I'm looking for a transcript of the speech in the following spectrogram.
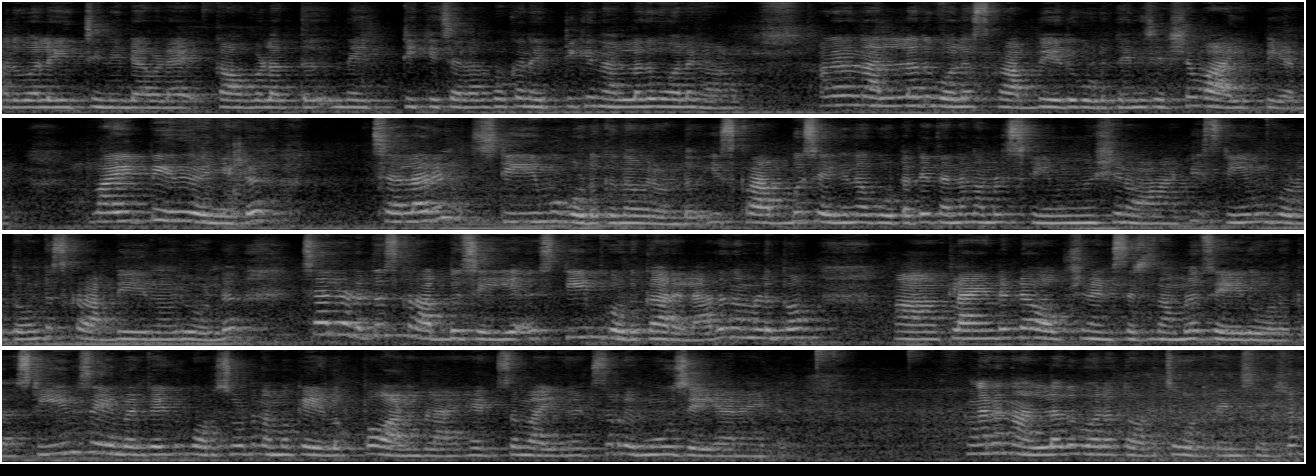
അതുപോലെ ഈ ചിന്നിന്റെ അവിടെ കവളത്ത് നെറ്റിക്ക് ചിലർക്കൊക്കെ നെറ്റിക്ക് നല്ലതുപോലെ കാണും. അങ്ങനെ നല്ലതുപോലെ സ്ക്രബ് ചെയ്ത് കൊടുത്തതിന് ശേഷം വൈപ്പ് ചെയ്യണം. വൈപ്പ് ചെയ്ത് കഴിഞ്ഞിട്ട് ചിലർ സ്റ്റീം കൊടുക്കുന്നവരുണ്ട്. ഈ സ്ക്രബ് ചെയ്യുന്ന കൂട്ടത്തിൽ തന്നെ നമ്മൾ സ്റ്റീമിംഗ് മെഷീൻ ഓണാക്കി സ്റ്റീം കൊടുത്തുകൊണ്ട് സ്ക്രബ് ചെയ്യുന്നവരുണ്ട് ചിലയിടത്ത് സ്ക്രബ് ചെയ്യുക സ്റ്റീം കൊടുക്കാറില്ല. അത് നമ്മളിപ്പം ക്ലയന്റിന്റെ ഓപ്ഷൻ അനുസരിച്ച് നമ്മൾ ചെയ്ത് കൊടുക്കുക. സ്റ്റീം ചെയ്യുമ്പോഴത്തേക്ക് കുറച്ചുകൂടി നമുക്ക് എളുപ്പമാണ് ബ്ലാക്ക് ഹെഡ്സും വൈറ്റ് ഹെഡ്സും റിമൂവ് ചെയ്യാനായിട്ട്. അങ്ങനെ നല്ലതുപോലെ തുടച്ച് കൊടുത്തതിന് ശേഷം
